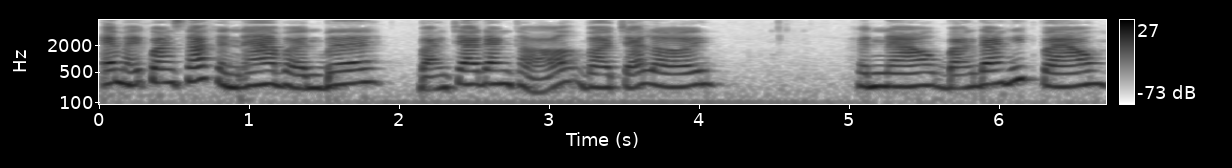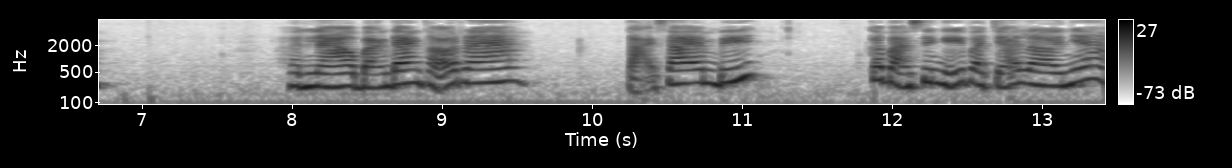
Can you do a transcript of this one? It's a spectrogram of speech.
Em hãy quan sát hình A và hình B. Bạn trai đang thở và trả lời. Hình nào bạn đang hít vào? Hình nào bạn đang thở ra? Tại sao em biết? Các bạn suy nghĩ và trả lời nhé.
